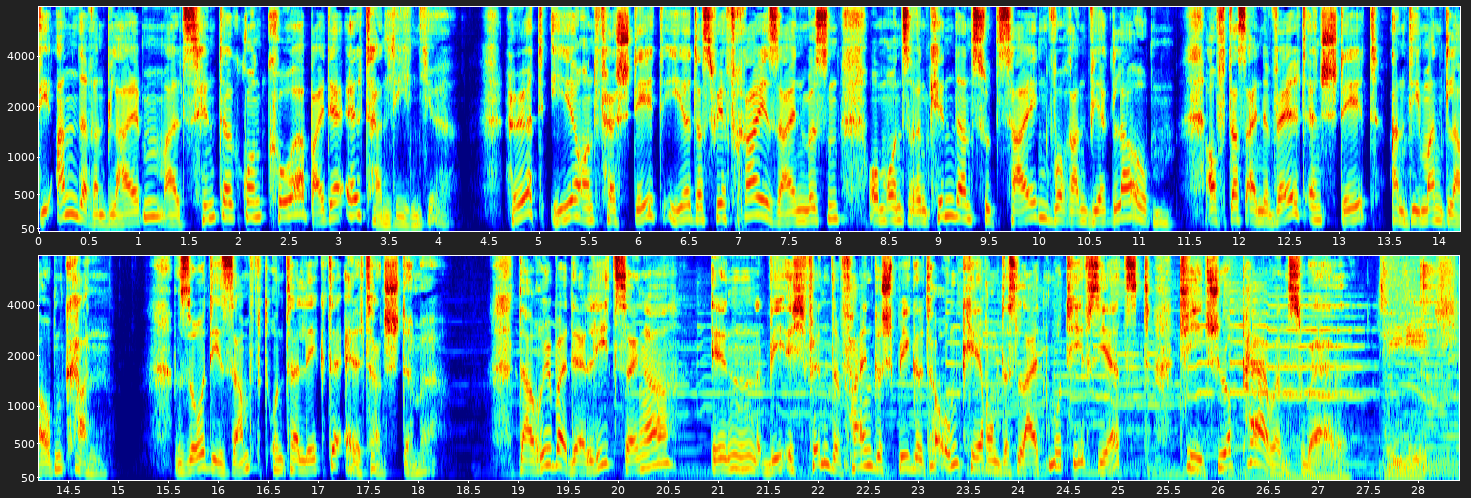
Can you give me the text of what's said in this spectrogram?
Die anderen bleiben als Hintergrundchor bei der Elternlinie. Hört ihr und versteht ihr, dass wir frei sein müssen, um unseren Kindern zu zeigen, woran wir glauben, auf dass eine Welt entsteht, an die man glauben kann. So die sanft unterlegte Elternstimme. Darüber der Liedsänger in, wie ich finde, feingespiegelter Umkehrung des Leitmotivs jetzt Teach your parents well. Teach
